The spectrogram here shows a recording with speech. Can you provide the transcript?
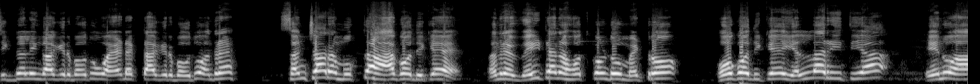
ಸಿಗ್ನಲಿಂಗ್ ಆಗಿರ್ಬಹುದು ವಯಡಕ್ಟ್ ಆಗಿರ್ಬಹುದು ಅಂದ್ರೆ ಸಂಚಾರ ಮುಕ್ತ ಆಗೋದಿಕ್ಕೆ, ಅಂದ್ರೆ ವೆಯ್ಟ್ ಅನ್ನ ಹೊತ್ಕೊಂಡು ಮೆಟ್ರೋ ಹೋಗೋದಿಕ್ಕೆ ಎಲ್ಲ ರೀತಿಯ ಏನು ಆ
